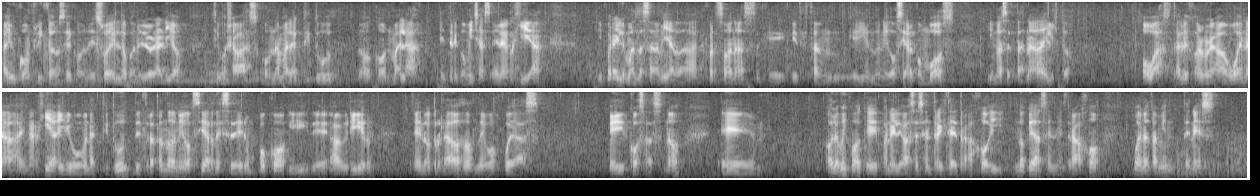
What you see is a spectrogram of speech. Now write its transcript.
hay un conflicto, no sé, con el sueldo, con el horario. Si vos ya vas con una mala actitud, ¿no? Con mala, entre comillas, energía, y por ahí lo mandas a la mierda a las personas que, te están queriendo negociar con vos y no aceptas nada y listo. O vas tal vez con una buena energía y buena actitud de tratando de negociar, de ceder un poco y de abrir en otros lados donde vos puedas pedir cosas, ¿no? Eh, o lo mismo que ponele, vas a esa entrevista de trabajo y no quedas en el trabajo. Bueno, también tenés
